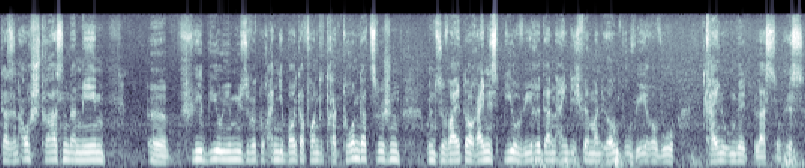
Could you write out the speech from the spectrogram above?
da sind auch Straßen daneben, äh, viel Biogemüse wird auch angebaut, da fahren die Traktoren dazwischen und so weiter. Reines Bio wäre dann eigentlich, wenn man irgendwo wäre, wo keine Umweltbelastung ist.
